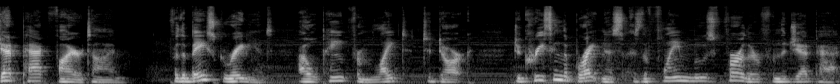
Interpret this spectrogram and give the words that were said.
Jetpack Fire Time. For the base gradient, I will paint from light to dark, decreasing the brightness as the flame moves further from the jetpack.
